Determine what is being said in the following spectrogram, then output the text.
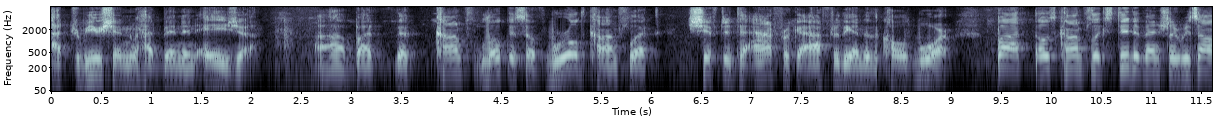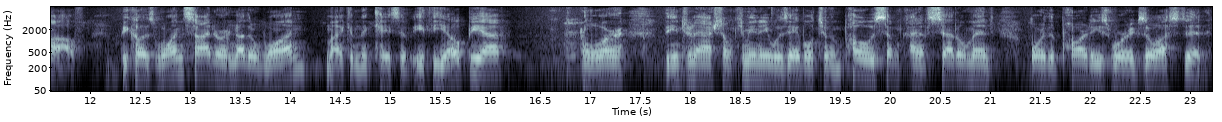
attribution had been in Asia. Uh, but the locus of world conflict shifted to Africa after the end of the Cold War. But those conflicts did eventually resolve because one side or another won, like in the case of Ethiopia, or the international community was able to impose some kind of settlement, or the parties were exhausted.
